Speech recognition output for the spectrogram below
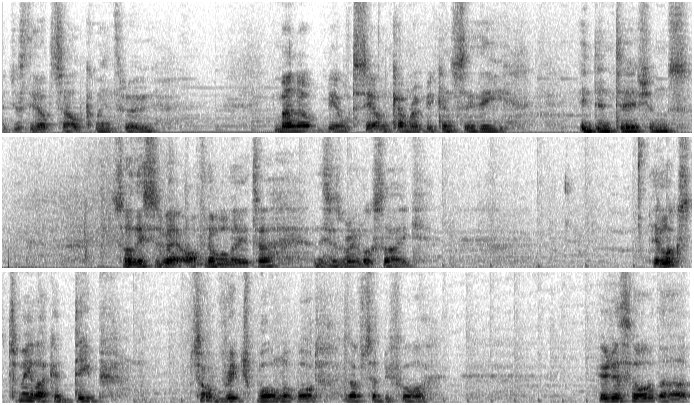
Uh, just the odd cell coming through. You might not be able to see it on camera but you can see the indentations. So this is about half an hour later and this is what it looks like. It looks to me like a deep sort of rich walnut wood as I've said before. Who'd have thought that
